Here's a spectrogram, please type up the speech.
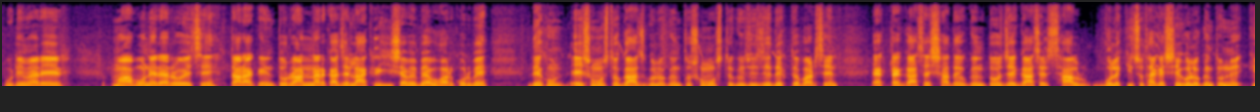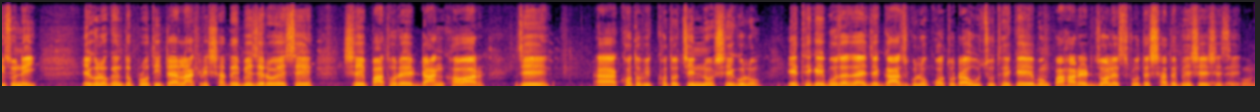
পুঁটিমারের মা বোনেরা রয়েছে, তারা কিন্তু রান্নার কাজে লাকড়ি হিসাবে ব্যবহার করবে। দেখুন, এই সমস্ত গাছগুলো কিন্তু সমস্ত কিছু যে দেখতে পারছেন, একটা গাছের সাথেও কিন্তু যে গাছের ছাল বলে কিছু থাকে, সেগুলো কিন্তু কিছু নেই। এগুলো কিন্তু প্রতিটা লাকড়ির সাথে বেজে রয়েছে সেই পাথরের ডাং খাওয়ার যে ক্ষতবিক্ষত চিহ্ন সেগুলো। এ থেকেই বোঝা যায় যে গাছগুলো কতটা উঁচু থেকে এবং পাহাড়ের জলের স্রোতের সাথে ভেসে এসেছে। দেখুন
